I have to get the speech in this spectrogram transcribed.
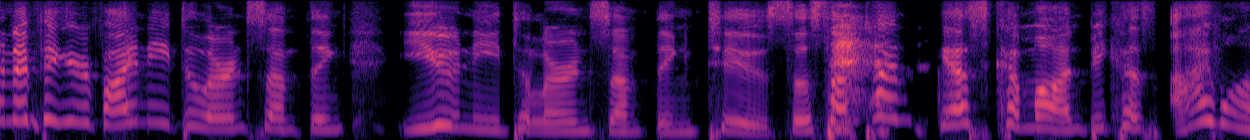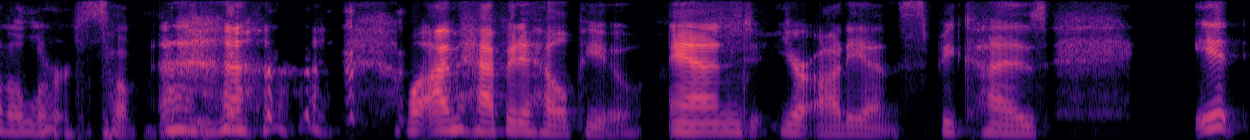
And I figure if I need to learn something, you need to learn something too. So sometimes guests come on because I want to learn something. well, I'm happy to help you and your audience because it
